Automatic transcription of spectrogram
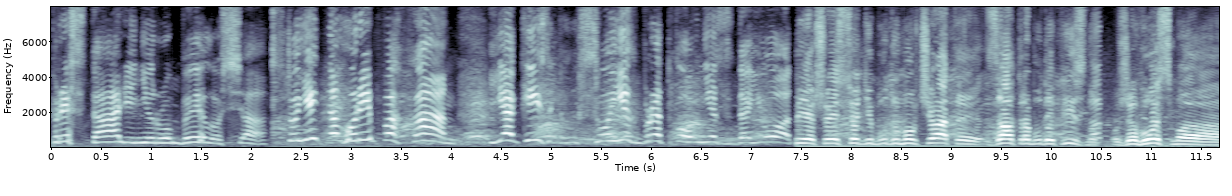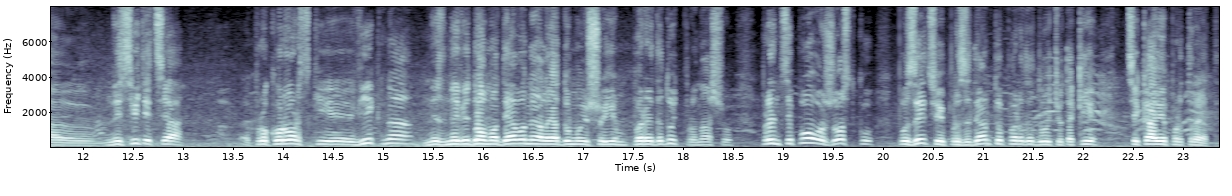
при Сталіні робилося. Стоїть на горі пахан, який своїх братків не здає. Якщо я сьогодні буду мовчати, завтра буде пізно. Вже восьма не світяться прокурорські вікна. Невідомо де вони, але я думаю, що їм передадуть про нашу принципово жорстку позицію. Президенту передадуть отакі цікаві портрети.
